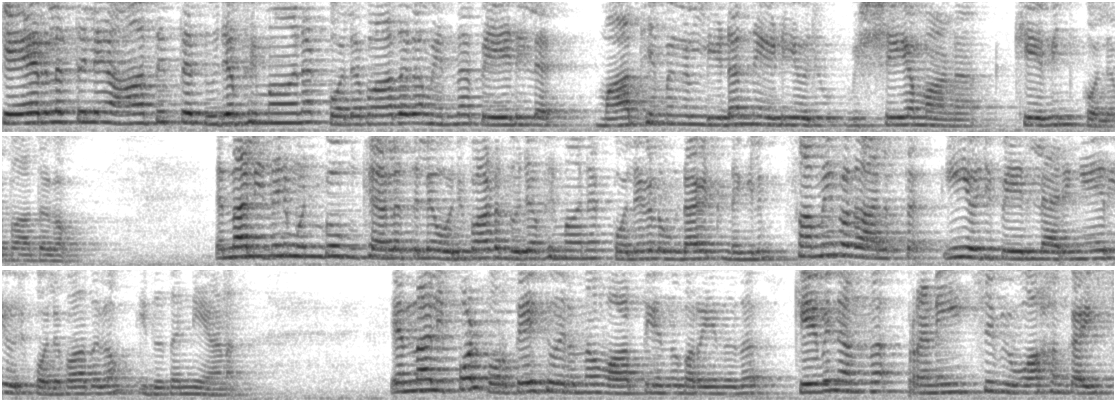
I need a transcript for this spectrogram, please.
കേരളത്തിലെ ആദ്യത്തെ ദുരഭിമാന കൊലപാതകം എന്ന പേരിൽ മാധ്യമങ്ങളിൽ ഇടം നേടിയ ഒരു വിഷയമാണ് കെവിൻ കൊലപാതകം. എന്നാൽ ഇതിനു മുൻപും കേരളത്തിൽ ഒരുപാട് ദുരഭിമാന കൊലകൾ ഉണ്ടായിട്ടുണ്ടെങ്കിലും സമീപകാലത്ത് ഈ ഒരു പേരിൽ അരങ്ങേറിയ ഒരു കൊലപാതകം ഇത് തന്നെയാണ്. എന്നാൽ ഇപ്പോൾ പുറത്തേക്ക് വരുന്ന വാർത്ത എന്ന് പറയുന്നത് കെവിൻ അന്ന് പ്രണയിച്ച് വിവാഹം കഴിച്ച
